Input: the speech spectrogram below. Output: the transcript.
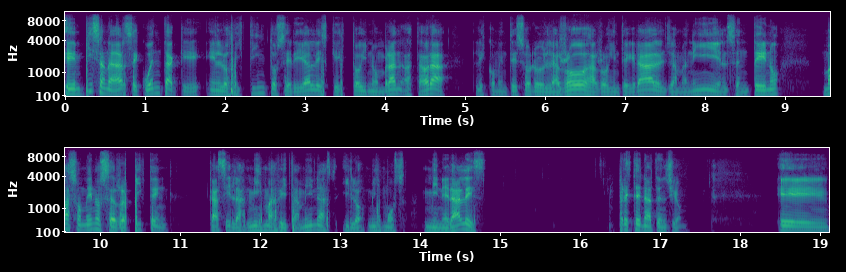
Empiezan a darse cuenta que en los distintos cereales que estoy nombrando, hasta ahora les comenté solo el arroz, arroz integral, el yamaní, el centeno, más o menos se repiten casi las mismas vitaminas y los mismos minerales. Presten atención. Eh,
